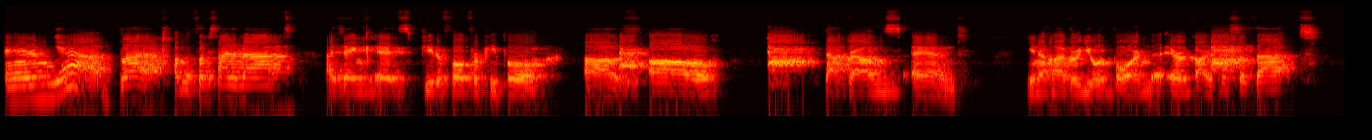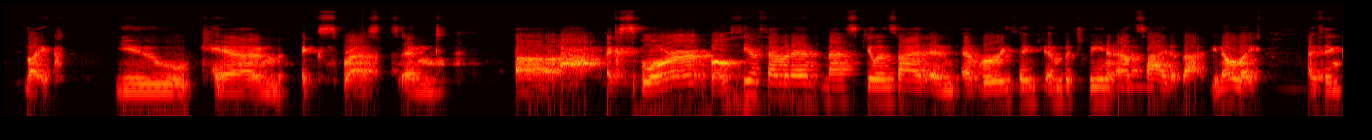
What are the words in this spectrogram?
and yeah, but on the flip side of that, I think it's beautiful for people of all backgrounds and, you know, however you were born, regardless of that. Like, you can express and uh, explore both your feminine, masculine side and everything in between and outside of that. You know, like I think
